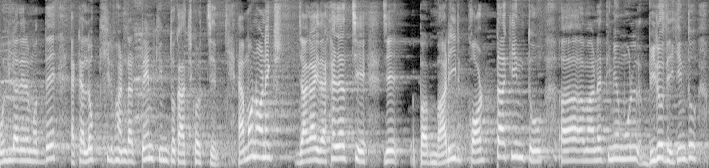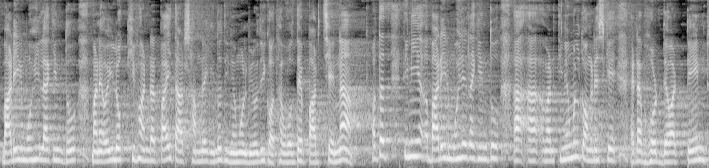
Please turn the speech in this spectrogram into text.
মহিলাদের মধ্যে একটা লক্ষ্মীর ভাণ্ডার ট্রেন্ড কিন্তু কাজ করছে। এমন অনেক জায়গায় দেখা যাচ্ছে যে বাড়ির কর্তা কিন্তু মানে তৃণমূল বিরোধী, কিন্তু বাড়ির মহিলা কিন্তু মানে ওই লক্ষ্মী ভাণ্ডার পায়, তার সামনে কিন্তু তৃণমূল বিরোধী কথা বলতে পারছে না। অর্থাৎ তিনি বাড়ির মহিলাটা কিন্তু আহ, মানে তৃণমূল কংগ্রেসকে একটা ভোট দেওয়ার টেন্ট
